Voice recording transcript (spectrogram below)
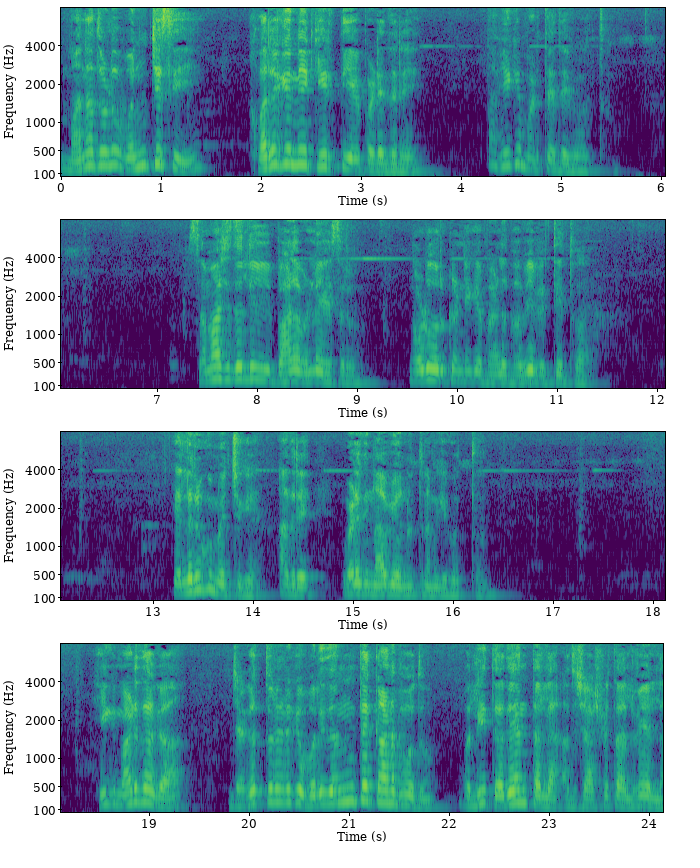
ಮನದೊಳು ವಂಚಿಸಿ ಹೊರಗನೇ ಕೀರ್ತಿಯೇ ಪಡೆದರೆ ನಾವು ಹೀಗೆ ಮಾಡ್ತಾ ಇದ್ದೇವೆ ಇವತ್ತು. ಸಮಾಜದಲ್ಲಿ ಬಹಳ ಒಳ್ಳೆಯ ಹೆಸರು. ನೋಡುವವ್ರ ಕಣ್ಣಿಗೆ ಬಹಳ ಭವ್ಯ ವ್ಯಕ್ತಿತ್ವ. ಎಲ್ಲರಿಗೂ ಮೆಚ್ಚುಗೆ. ಆದರೆ ಒಳಗೆ ನಾವೇ ಅನ್ನೋದು ನಮಗೆ ಗೊತ್ತು ಹೀಗೆ ಮಾಡಿದಾಗ ಜಗತ್ತು ನನಗೆ ಒಲಿದಂತೆ ಕಾಣಬಹುದು. ಒಲಿತದೆ ಅಂತಲ್ಲ, ಅದು ಶಾಶ್ವತ ಅಲ್ವೇ ಅಲ್ಲ.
